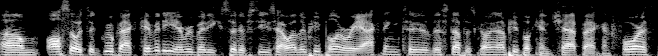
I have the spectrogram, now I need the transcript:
Um, also, it's a group activity. Everybody sort of sees how other people are reacting to the stuff that's going on. People can chat back and forth.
